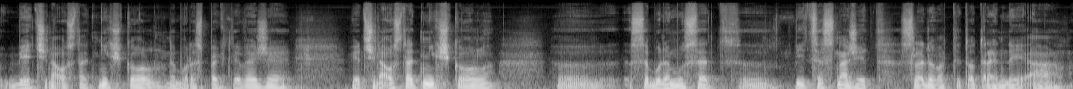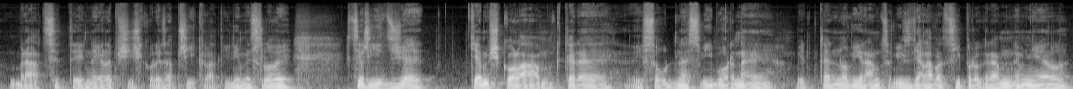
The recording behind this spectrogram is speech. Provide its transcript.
většina ostatních škol, nebo respektive, že většina ostatních škol eh, se bude muset více snažit sledovat tyto trendy a brát si ty nejlepší školy za příklad. Jinými slovy, chci říct, že těm školám, které jsou dnes výborné, by ten nový rámcový vzdělávací program neměl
